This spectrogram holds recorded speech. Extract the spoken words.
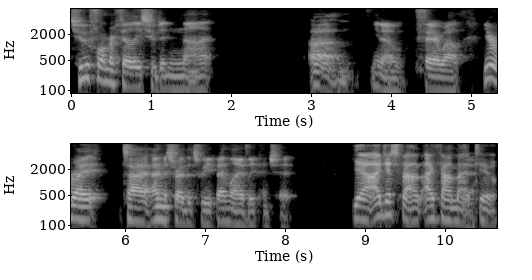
two former Phillies who did not, um, you know, fare well. You're right, Ty. I misread the tweet. Ben Lively pinch hit. Yeah, I just found I found that yeah. too.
